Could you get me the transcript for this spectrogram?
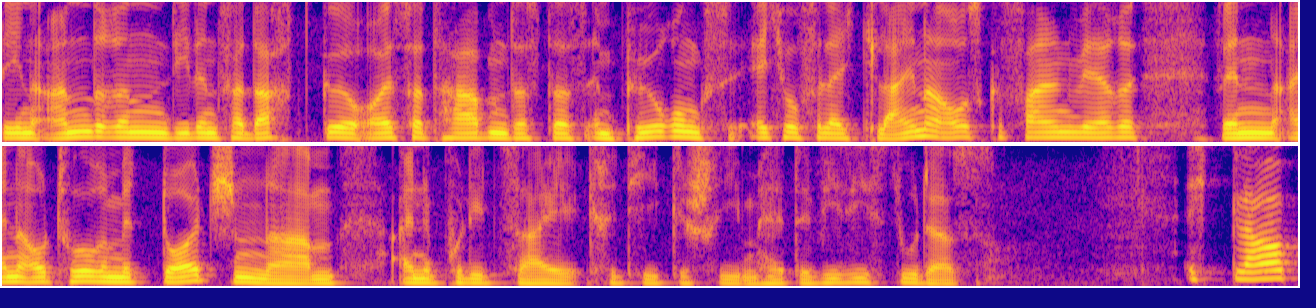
den anderen, die den Verdacht geäußert haben, dass das Empörungsecho vielleicht kleiner ausgefallen wäre, wenn eine Autorin mit deutschen Namen eine Polizeikritik geschrieben hätte. Wie siehst du das? Ich glaube,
